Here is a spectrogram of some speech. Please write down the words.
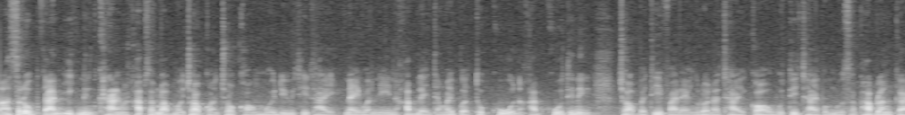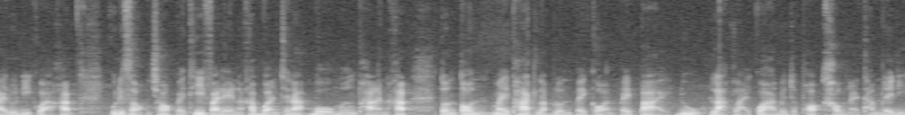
มาสรุปกันอีกหนึ่งครั้งนะครับสำหรับมวยชอบก่อนชกของมวยดีวิธีไทยในวันนี้นะครับเลนยังไม่เปิดทุกคู่นะครับคู่ทีหนึ่1 ชอบไปที่ฝ่ายแดงรณชัยกอวุฒิชัยผมดูสภาพร่างกายดูดีกว่าครับคู่ที่ 2 ชอบไปที่ฝ่ายแดงนะครับวันชนะโบเมืองผ่านครับต้นๆไม่พลาดหลับหล่นไปก่อนไปปลายดูหลากหลายกว่า โดยเฉพาะเข่าไหนทำได้ดี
